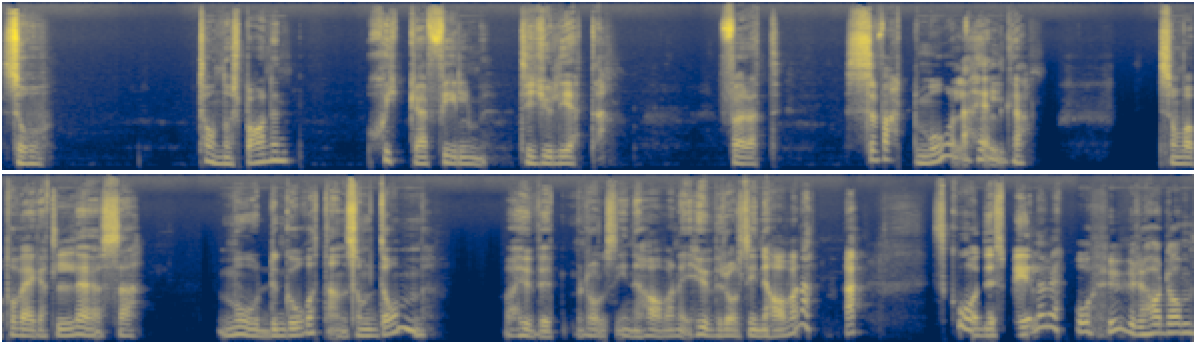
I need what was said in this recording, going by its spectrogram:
så tonårsbarnen skickar film till Julietta för att svartmåla Helga som var på väg att lösa mordgåtan som de var huvudrollsinnehavarna i. Huvudrollsinnehavarna? Ha? Skådespelare? Och hur har de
